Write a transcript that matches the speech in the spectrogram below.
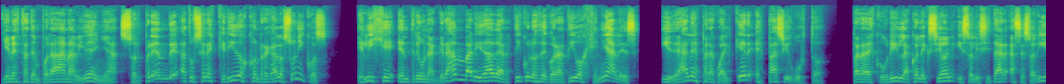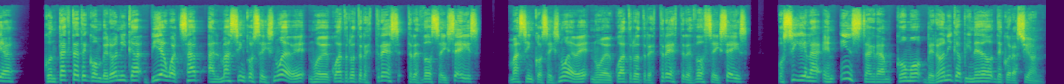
Y en esta temporada navideña, sorprende a tus seres queridos con regalos únicos. Elige entre una gran variedad de artículos decorativos geniales, ideales para cualquier espacio y gusto. Para descubrir la colección y solicitar asesoría, contáctate con Verónica vía WhatsApp al más 569-9433-3266, más 569-9433-3266 o síguela en Instagram como Verónica Pinedo Decoración.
